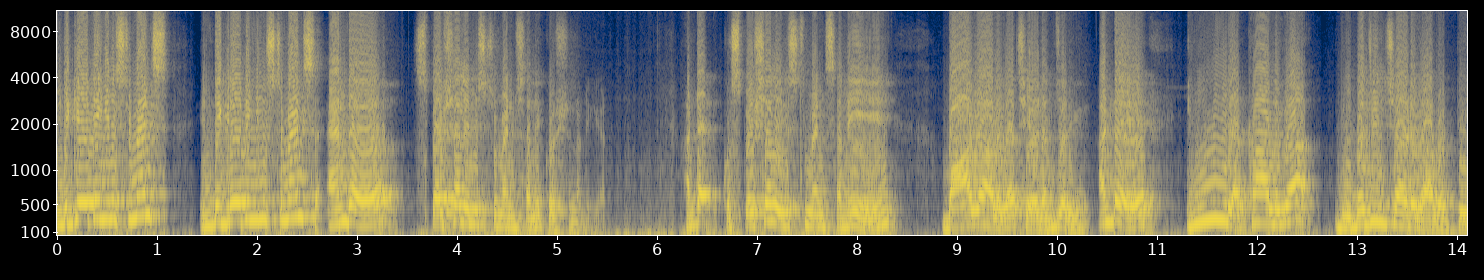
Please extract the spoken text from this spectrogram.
indicating instruments integrating instruments and special instruments అని క్వశ్చన్ అడిగాడు. అంటే స్పెషల్ ఇన్స్ట్రుమెంట్స్ అని భాగాలుగా చేయడం జరిగింది. అంటే ఇన్ని రకాలుగా విభజించాడు కాబట్టి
